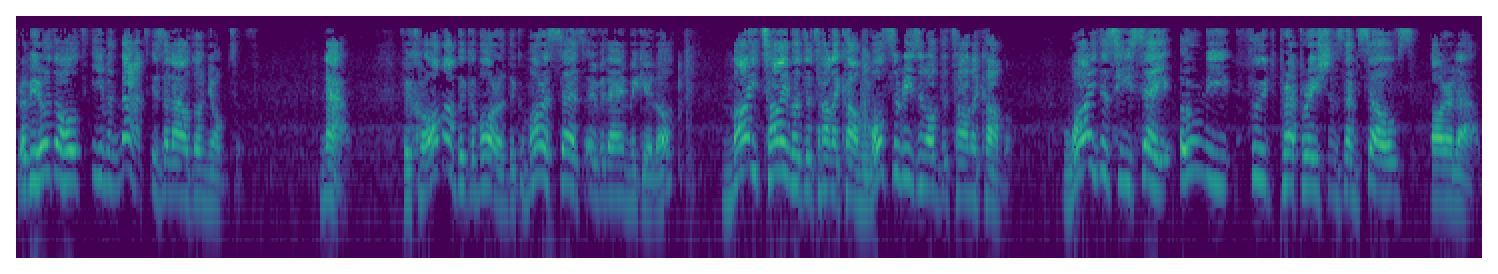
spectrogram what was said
Rabbi Yehuda holds even that is allowed on Yom Tov. Now, the Ka'ama the Gemara, the Gemara says over there in Megillah, my time of the Tanakama. What's the reason of the Tanakama? Why does he say only food preparations themselves are allowed?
